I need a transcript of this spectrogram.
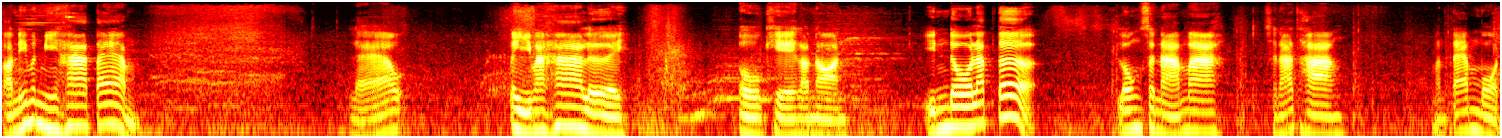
ตอนนี้มันมีห้าแต้ม แล้วตีมาห้าเลย โอเคเรานอน อินโดแรปเตอร์ ลงสนามมา ชนะทาง มันแต้มหมด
